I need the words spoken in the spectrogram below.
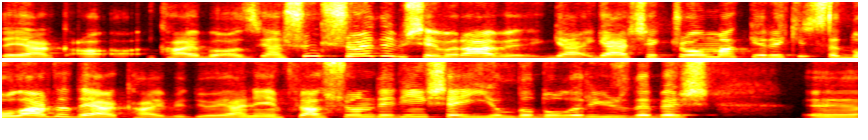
değer ka- kaybı az. Yani çünkü şöyle de bir şey var abi. Ger- gerçekçi olmak gerekirse dolar da değer kaybediyor. Yani enflasyon dediğin şey yılda doları yüzde beş e,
